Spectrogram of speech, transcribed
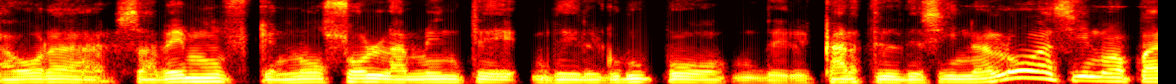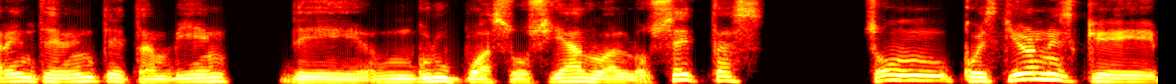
Ahora sabemos que no solamente del grupo del cártel de Sinaloa, sino aparentemente también de un grupo asociado a los Zetas. Son cuestiones que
